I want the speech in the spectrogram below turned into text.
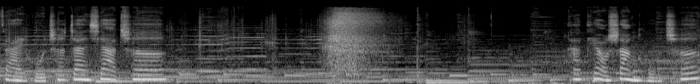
在火车站下车，他跳上火车，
